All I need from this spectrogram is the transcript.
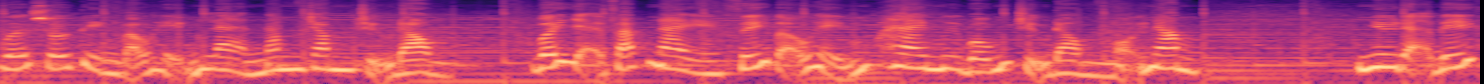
với số tiền bảo hiểm là 500 triệu đồng. Với giải pháp này, phí bảo hiểm 24 triệu đồng mỗi năm. Như đã biết,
